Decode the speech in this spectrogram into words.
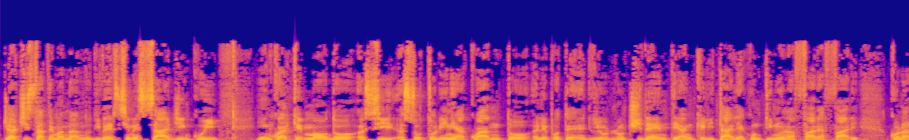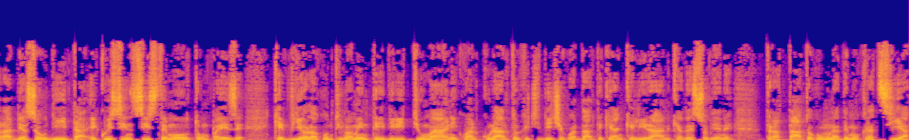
Già ci state mandando diversi messaggi in cui in qualche modo eh, si sottolinea quanto poten- l'Occidente e anche l'Italia continuano a fare affari con l'Arabia Saudita e qui si insiste molto, un paese che viola continuamente i diritti umani, qualcun altro che ci dice guardate che anche l'Iran che adesso viene trattato come una democrazia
